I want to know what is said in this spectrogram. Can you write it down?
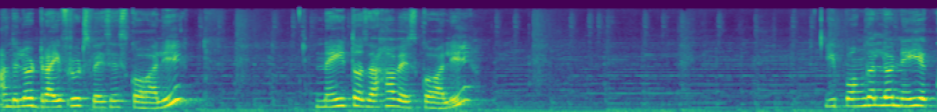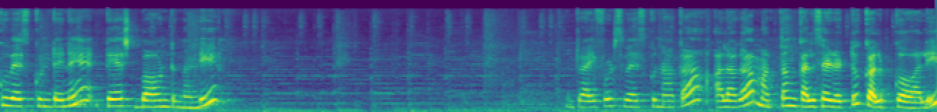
అందులో డ్రై ఫ్రూట్స్ వేసేసుకోవాలి. నెయ్యితో సహా వేసుకోవాలి. ఈ పొంగల్లో నెయ్యి ఎక్కువ వేసుకుంటేనే టేస్ట్ బాగుంటుందండి. డ్రై ఫ్రూట్స్ వేసుకున్నాక అలాగా మొత్తం కలిసేటట్టు కలుపుకోవాలి.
